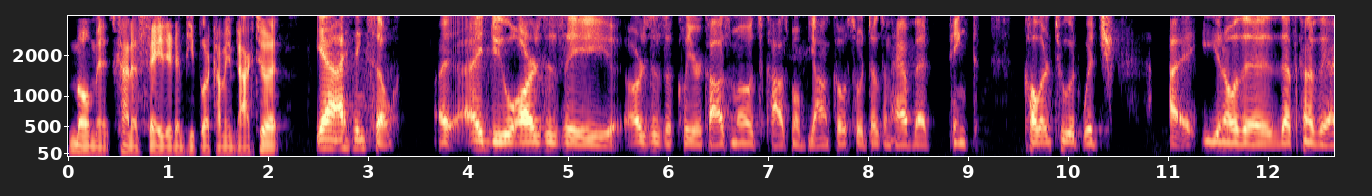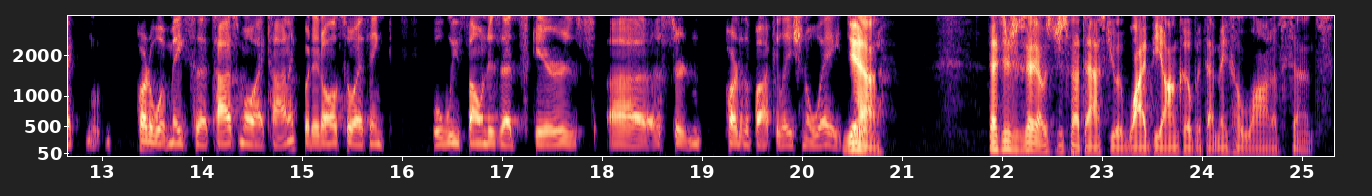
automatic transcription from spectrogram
moments kind of faded, and people are coming back to it. Yeah, I think so. I, I do. Ours is a ours is a clear Cosmo. It's Cosmo Bianco, so it doesn't have that pink color to it, which I you know the that's kind of the part of what makes a Cosmo iconic. But it also, I think, what we found is that scares uh, a certain part of the population away. Yeah, that's interesting. I was just about to ask you why Bianco, but that makes a lot of sense.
